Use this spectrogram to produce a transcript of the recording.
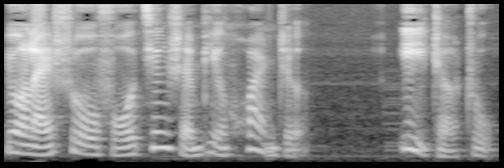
用来束缚精神病患者。译者注：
